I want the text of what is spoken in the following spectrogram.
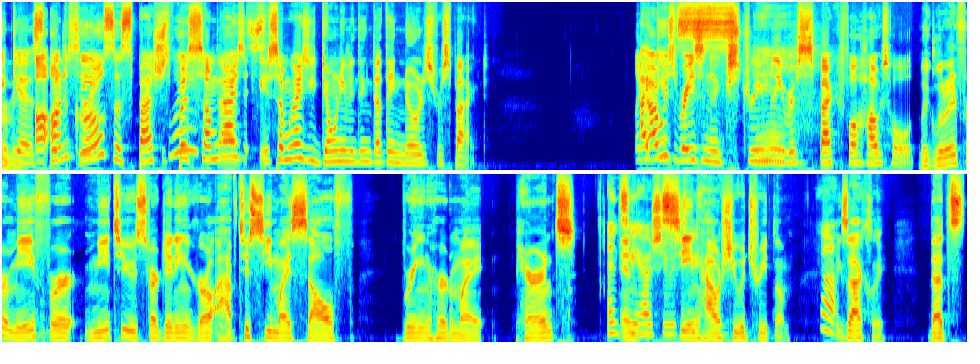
for me. biggest. Uh, With honestly, girls especially. But some guys, that's- some guys, you don't even think that they notice respect. Like I I, was could raised in an s- extremely yeah. respectful household. Like literally for me, for me to start dating a girl, I have to see myself bringing her to my parents and and see how she would seeing treat how them. she would treat them. Yeah. Exactly. That's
